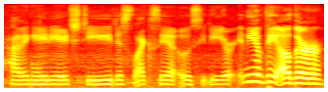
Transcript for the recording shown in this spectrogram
having ADHD, dyslexia, OCD, or any of the other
